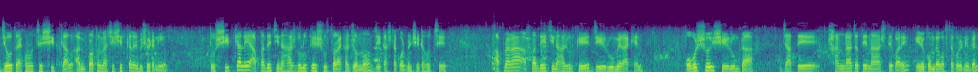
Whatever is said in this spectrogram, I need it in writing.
যেহেতু এখন হচ্ছে শীতকাল, আমি প্রথমে আসি শীতকালের বিষয়টা নিয়ে। তো শীতকালে আপনাদের চীনা হাঁসগুলোকে সুস্থ রাখার জন্য যে কাজটা করবেন, সেটা হচ্ছে আপনারা আপনাদের চীনা হাঁসগুলোকে যে রুমে রাখেন, অবশ্যই সেই রুমটা যাতে ঠান্ডা যাতে না আসতে পারে, এরকম ব্যবস্থা করে নেবেন।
